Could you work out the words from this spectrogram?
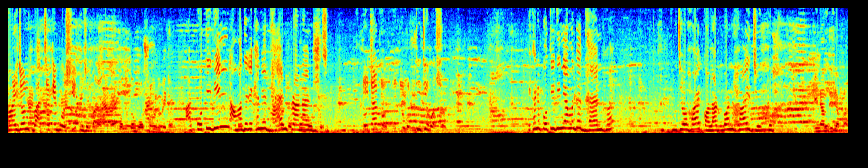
নয়জন বাচ্চাকে বসিয়ে পুজো করা হয়। আর প্রতিদিন আমাদের এখানে ধ্যান প্রাণায়াম এটা তৃতীয় বর্ষ। এখানে প্রতিদিনই আমাদের ধ্যান হয়। পুজো হয় কলার্পণ হয় যজ্ঞ হয়। কি নাম দিদি আপনার?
